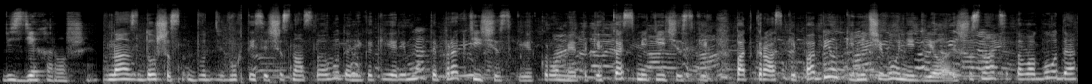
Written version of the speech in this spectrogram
везде хорошие. У нас до шест- до 2016 года никакие ремонты практически, кроме таких косметических, подкраски, побелки, ничего не делали. С 2016 года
